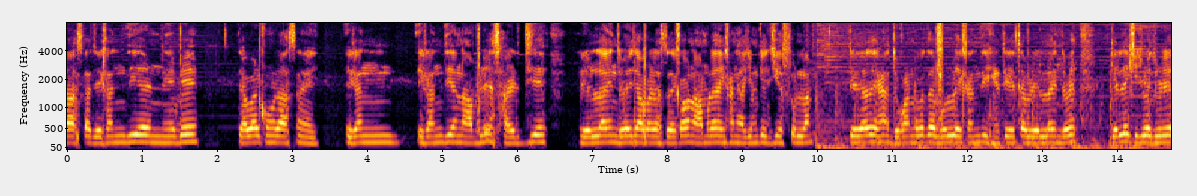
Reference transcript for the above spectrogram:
রাস্তা যেখান দিয়ে নেবে যাওয়ার কোনো রাস্তা নেই। এখান এখান দিয়ে নামলে সাইড দিয়ে রেল লাইন ধরে যাবার রাস্তা কারণ আমরা এখানে একজনকে জিজ্ঞেস করলাম যে দাদা এখানে দোকানটা কোথায় বলল, এখান দিয়ে হেঁটে যেতে হবে, রেল লাইন ধরে। গেলে কিছুটা দূরে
